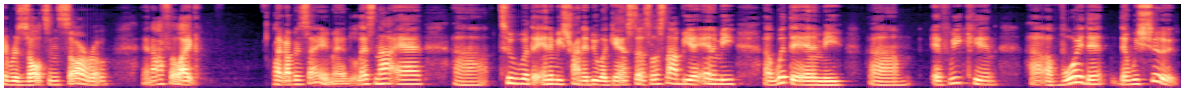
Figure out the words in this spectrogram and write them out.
it results in sorrow. And I feel like, like I've been saying, man, let's not add uh, to what the enemy's trying to do against us. Let's not be an enemy uh, with the enemy. Um, if we can uh, avoid it, then we should.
